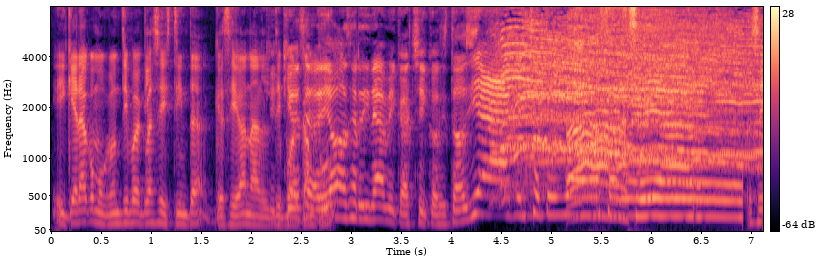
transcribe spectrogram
Y que era como que un tipo de clase distinta, que se iban al ¿Qué tipo de campo. Vamos a hacer dinámica, chicos. Y todos, ¡ya! ¡Concha tu Ah, sí. Sí,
